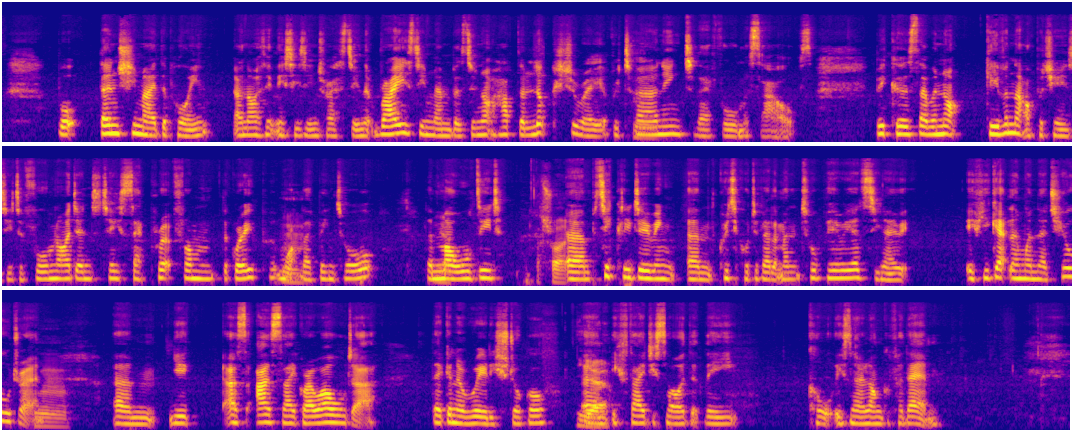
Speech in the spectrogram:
But then she made the point, and I think this is interesting, that raised in members do not have the luxury of returning to their former selves because they were not given that opportunity to form an identity separate from the group and what Mm. they've been taught. They're Yeah. moulded, That's right. um, particularly during um, critical developmental periods. You know, if you get them when they're children, Mm. um, you as as they grow older, they're going to really struggle Yeah. um, if they decide that the court is no longer for them.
